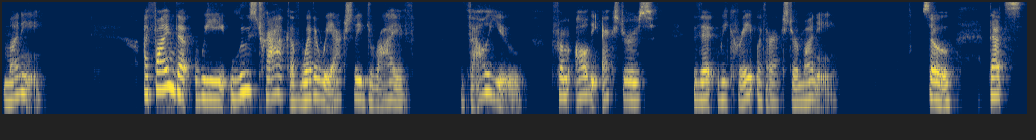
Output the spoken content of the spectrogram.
money? I find that we lose track of whether we actually derive value from all the extras that we create with our extra money. So that's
